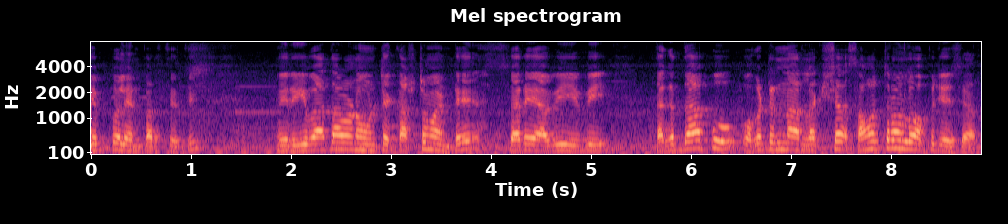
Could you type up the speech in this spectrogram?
చెప్పుకోలేని పరిస్థితి. మీరు ఈ వాతావరణం ఉంటే కష్టం అంటే సరే అవి ఇవి. దాదాపు ఒకటిన్నర లక్ష సంవత్సరంలో అప్పు చేశారు.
